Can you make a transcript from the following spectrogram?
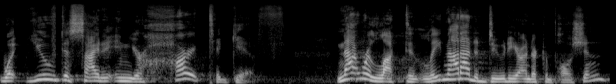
what you've decided in your heart to give not reluctantly, not out of duty or under compulsion.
